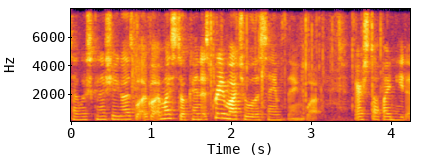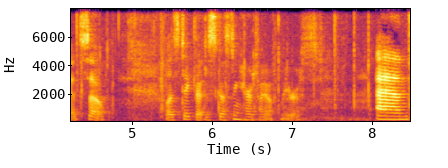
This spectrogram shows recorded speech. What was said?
So I'm just going to show you guys what I got in my stocking. It's pretty much all the same thing, but there's stuff I needed. So let's take that disgusting hair tie off my wrist. And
